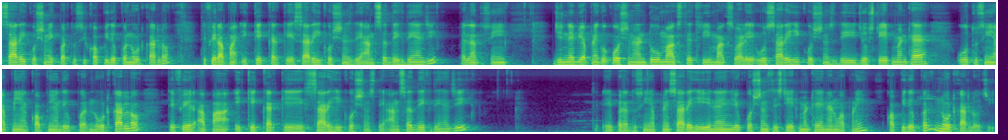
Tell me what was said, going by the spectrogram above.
ਸਾਰੇ ਕੁਐਸਚਨ ਇੱਕ ਵਾਰ ਤੁਸੀਂ ਕਾਪੀ ਦੇ ਉੱਪਰ ਨੋਟ ਕਰ ਲਓ ਤੇ ਫਿਰ ਆਪਾਂ ਇੱਕ ਇੱਕ ਕਰਕੇ ਸਾਰੇ ਹੀ ਕੁਐਸਚਨਸ ਦੇ ਆਨਸਰ ਦੇਖਦੇ ਹਾਂ ਜੀ ਪਹਿਲਾਂ ਤੁਸੀਂ ਜਿੰਨੇ ਵੀ ਆਪਣੇ ਕੋ ਕੁਐਸਚਨ ਹਨ 2 ਮਾਰਕਸ ਤੇ 3 ਮਾਰਕਸ ਵਾਲੇ ਉਹ ਸਾਰੇ ਹੀ ਕੁਐਸਚਨਸ ਦੀ ਜੋ ਸਟੇਟਮੈਂਟ ਹੈ ਉਹ ਤੁਸੀਂ ਆਪਣੀਆਂ ਕਾਪੀਆਂ ਦੇ ਉੱਪਰ ਨੋਟ ਕਰ ਲਓ ਤੇ ਫਿਰ ਆਪਾਂ ਇੱਕ ਇੱਕ ਕਰਕੇ ਸਾਰੇ ਹੀ ਕੁਐਸਚਨਸ ਦੇ ਆਨਸਰ ਦੇਖਦੇ ਹਾਂ ਜੀ ਤੇ ਇਹ ਪਹਿਲਾਂ ਤੁਸੀਂ ਆਪਣੇ ਸਾਰੇ ਹੀ ਇਹਨਾਂ ਜੋ ਕੁਐਸਚਨਸ ਦੀ ਸਟੇਟਮੈਂਟ ਹੈ ਇਹਨਾਂ ਨੂੰ ਆਪਣੀ ਕਾਪੀ ਦੇ ਉੱਪਰ ਨੋਟ ਕਰ ਲਓ ਜੀ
